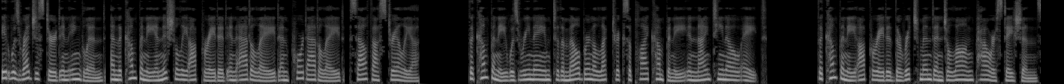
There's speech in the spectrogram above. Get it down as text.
It was registered in England, and the company initially operated in Adelaide and Port Adelaide, South Australia. The company was renamed to the Melbourne Electric Supply Company in 1908. The company operated the Richmond and Geelong power stations.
